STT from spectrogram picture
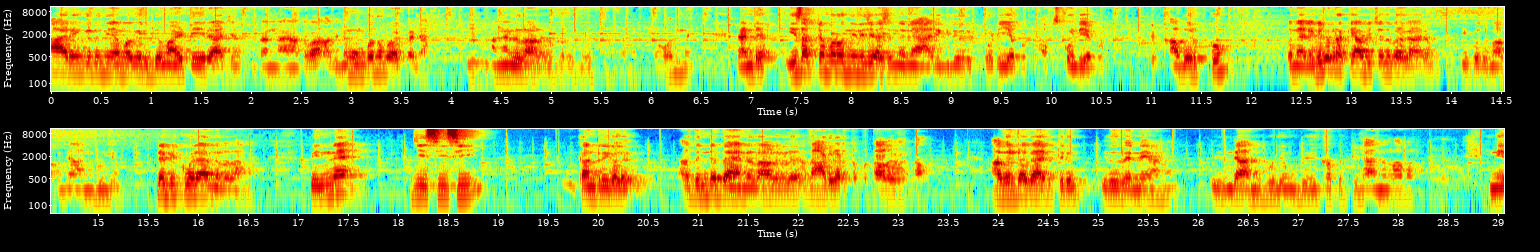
ആരെങ്കിലും നിയമവിരുദ്ധമായിട്ട് ഈ രാജ്യത്ത് തങ്ങാൻ അഥവാ അതിനു മുമ്പൊന്നും കുഴപ്പമില്ല. അങ്ങനെയുള്ള ആളുകൾക്ക് ഉപയോഗപ്പെടുത്താൻ പറ്റുമോ ഒന്ന്. രണ്ട് ഈ സെപ്റ്റംബർ ഒന്നിന് ശേഷം തന്നെ ആരെങ്കിലും റിപ്പോർട്ട് ചെയ്യപ്പെട്ടു അബ്സ്കോണ്ട് ചെയ്യപ്പെട്ടു. അവർക്കും ഇപ്പൊ നിലവിൽ പ്രഖ്യാപിച്ചത് പ്രകാരം ഈ പൊതുമാപ്പിന്റെ ആനുകൂല്യം ലഭിക്കൂല എന്നുള്ളതാണ്. പിന്നെ ജി സി സി കൺട്രികൾ അതിന്റെ ബാനുള്ള ആളുകൾ നാട് കടത്തപ്പെട്ട ആളുകൾ ഉണ്ടാവും. അവരുടെ കാര്യത്തിലും ഇത് തന്നെയാണ്. ഇതിന്റെ ആനുകൂല്യം ഉപയോഗിക്കപ്പെട്ടില്ല എന്നുള്ള പറഞ്ഞിട്ടുള്ളത്. ഇനി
